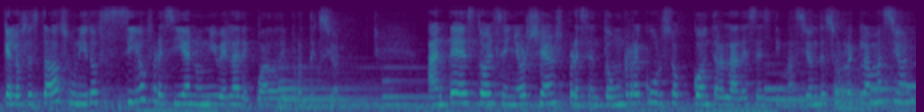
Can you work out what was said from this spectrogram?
que los Estados Unidos sí ofrecían un nivel adecuado de protección. Ante esto, el señor Sherms presentó un recurso contra la desestimación de su reclamación,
